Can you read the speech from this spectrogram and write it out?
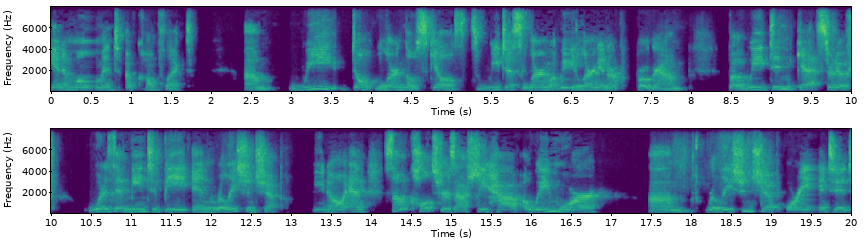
in a moment of conflict um, we don't learn those skills. We just learn what we learn in our program, but we didn't get sort of what does it mean to be in relationship, you know? And some cultures actually have a way more um, relationship oriented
